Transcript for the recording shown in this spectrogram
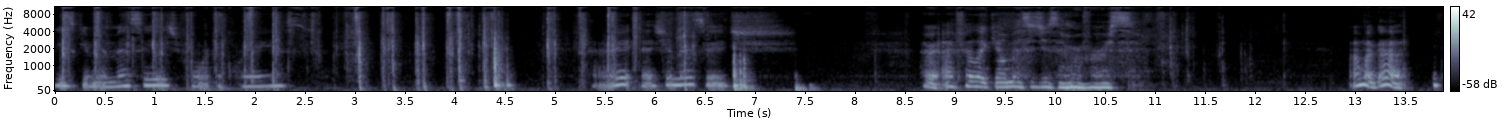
Please give a message for Aquarius. All right, that's your message. All right, I feel like y'all messages in reverse. Oh my God.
